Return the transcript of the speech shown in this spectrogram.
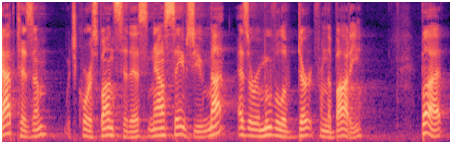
Baptism, which corresponds to this, now saves you, not as a removal of dirt from the body, but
